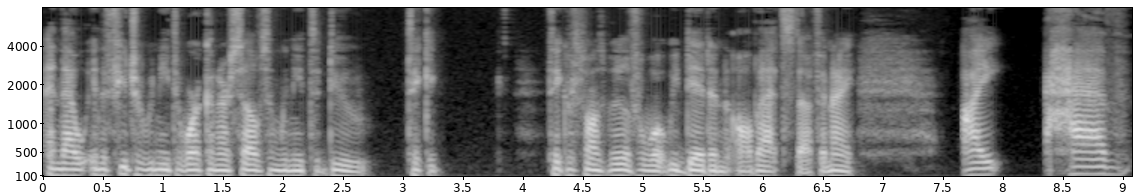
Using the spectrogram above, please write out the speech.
And that in the future we need to work on ourselves and we need to do, take a, take responsibility for what we did and all that stuff. And I, I have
